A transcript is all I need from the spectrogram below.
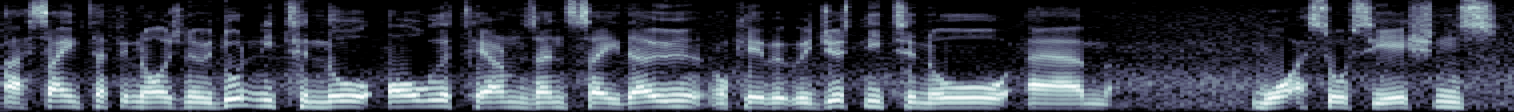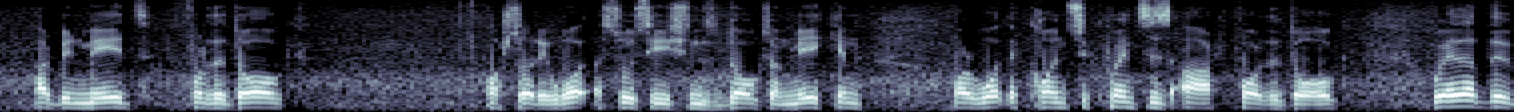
a scientific knowledge now, we don't need to know all the terms inside out, okay, but we just need to know um, what associations are being made for the dog, or sorry, what associations dogs are making, or what the consequences are for the dog. Whether the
